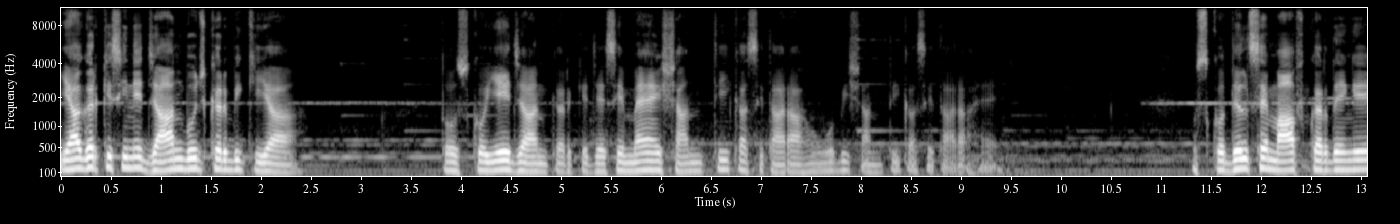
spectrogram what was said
या अगर किसी ने जानबूझकर भी किया तो उसको ये जान कर के जैसे मैं शांति का सितारा हूँ, वो भी शांति का सितारा है। उसको दिल से माफ़ कर देंगे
